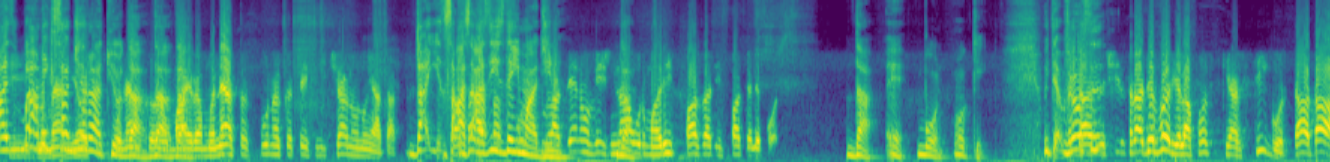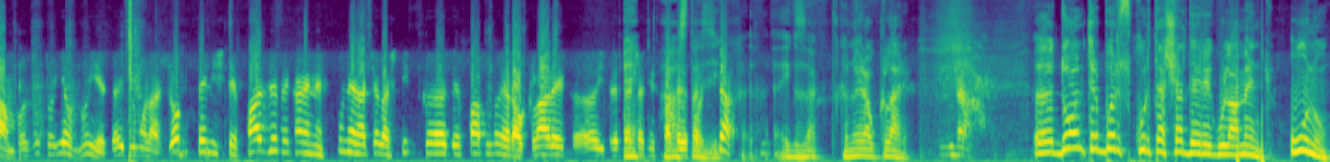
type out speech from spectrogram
Aici am exagerat eu, da, că da, mai da. rămânea să spună că tehnicianul nu i-a dat. Da, a, a zis de imagine. Mladenovici Da. n-a urmărit faza din spatele porții. Da, e, bun, ok. Uite, vreau Dar să... și într-adevăr, el a fost chiar sigur. Da, da, am văzut-o eu, nu e, dă drumul la joc pe niște faze pe care ne spune în același timp că de fapt nu erau clare, că îi trebuia E, cea din spatele asta porții. zic, Da, exact, că nu erau clare. da. Uh, Două întrebări scurte așa de regulament. Unu,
